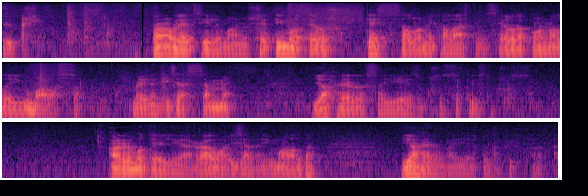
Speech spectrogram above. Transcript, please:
1. Paavali Silvanus ja Timoteus Tessalonikalaisten seurakunnalle Jumalassa, meidän isässämme ja Herrassa Jeesuksessa Kristuksessa. Armo teille ja rauha isältä Jumalalta ja Herralta Jeesukselta Kristukselta.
